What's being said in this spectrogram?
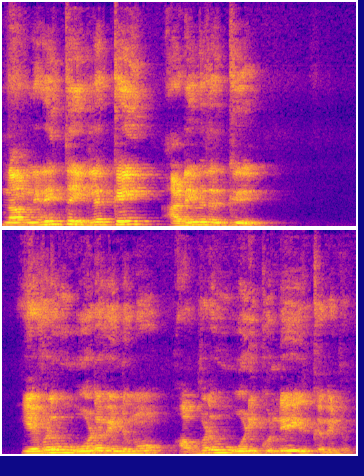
நாம் நினைத்த இலக்கை அடைவதற்கு எவ்வளவு ஓட வேண்டுமோ அவ்வளவு ஓடிக்கொண்டே இருக்க வேண்டும்.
